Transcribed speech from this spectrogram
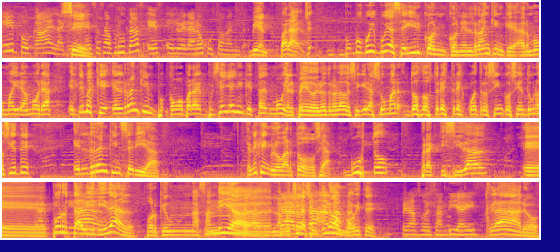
época en la que Sí. tenés esas frutas es el verano justamente. Bien, pará, ya- voy, voy a seguir con, con el ranking que armó Mayra Mora. El tema es que el ranking, como para. Si hay alguien que está muy al pedo del otro lado y se quiera sumar, 223-345-1017, el ranking sería. Tenés que englobar todo, o sea, gusto, practicidad. eh, Practicidad. portabilidad, porque una sandía en la Claro, mochila es un quilombo, anda- ¿viste? Pedazo de sandía ahí. Claro.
